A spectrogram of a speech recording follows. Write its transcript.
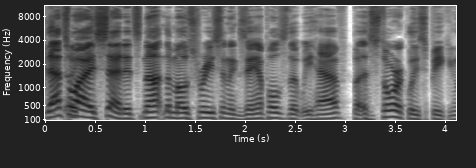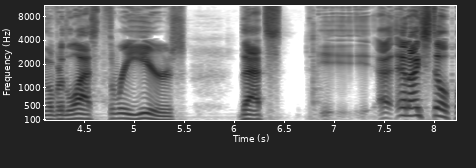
That's why I said it's not the most recent examples that we have, but historically speaking, over the last three years, that's. And I still,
